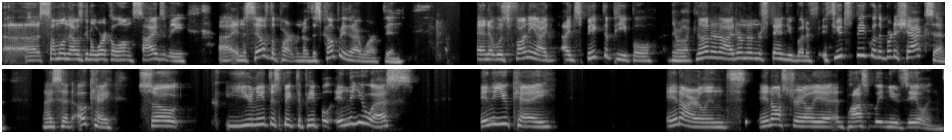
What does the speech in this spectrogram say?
uh, someone that was going to work alongside me uh, in the sales department of this company that I worked in. And it was funny. I'd, I'd speak to people, and they were like, "No, no, no, I don't understand you. But if if you'd speak with a British accent," and I said, "Okay, so you need to speak to people in the US, in the UK, in Ireland, in Australia, and possibly New Zealand.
